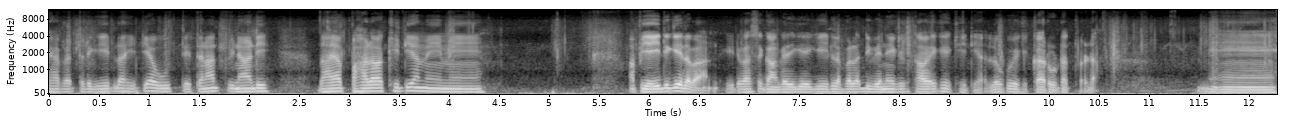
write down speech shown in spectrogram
එහා පැත්තට ගිහිල්ලා හිටියා ඌත් එතනත් විනාඩි 10ක් 15ක් හිටියා මේ මේ අපි එයිද කියලා බලන්න. ඊට පස්සේ ගඟ දිගේ ගිහිල්ලා බලද්දි වෙන එකක තව එකෙක් හිටියා. ලොකු එකෙක් කරුටත් වඩා. මේ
